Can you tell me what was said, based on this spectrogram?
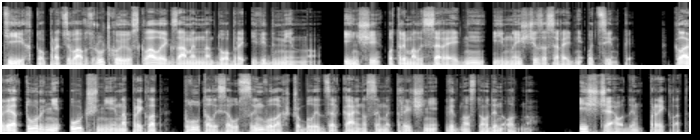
Ті, хто працював з ручкою, склали екзамен на добре і відмінно, інші отримали середні і нижчі за середні оцінки. Клавіатурні учні, наприклад, плуталися у символах, що були дзеркально симетричні відносно один одного. І ще один приклад.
